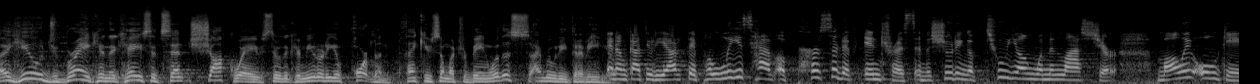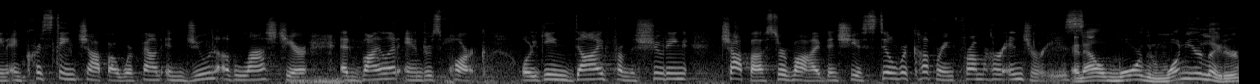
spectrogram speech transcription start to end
A huge break in the case that sent shockwaves through the community of Portland. Thank you so much for being with us. I'm Rudy Trevino. And I'm Kathy Uriarte. Police have a person of interest in the shooting of two young women last year. Mollie Olgin and Kristene Chapa were found in June of last year at Violet Andrews Park. Olgin died from the shooting. Chapa survived, and she is still recovering from her injuries. And now, more than one year later,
